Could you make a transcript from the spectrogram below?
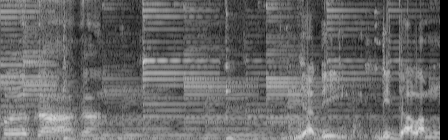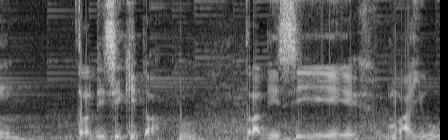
pegagan. Jadi di dalam tradisi kita, tradisi Melayu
